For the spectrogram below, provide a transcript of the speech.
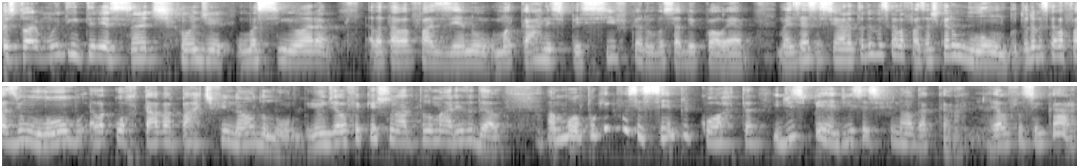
Uma história muito interessante onde uma senhora, ela estava fazendo uma carne específica específica, não vou saber qual é, mas essa senhora, toda vez que ela fazia, acho que era um lombo, toda vez que ela fazia um lombo, ela cortava a parte final do lombo. E um dia ela foi questionada pelo marido dela: Amor, por que, que você sempre corta e desperdiça esse final da carne? Aí ela falou assim: Cara,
